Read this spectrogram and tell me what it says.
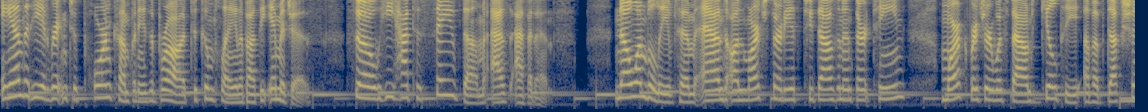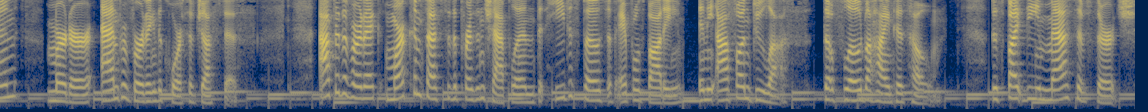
and that he had written to porn companies abroad to complain about the images, so he had to save them as evidence. No one believed him, and on March 30th, 2013, Mark Bridger was found guilty of abduction, murder, and perverting the course of justice. After the verdict, Mark confessed to the prison chaplain that he disposed of April's body in the Afon Dulas that flowed behind his home. Despite the massive search,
